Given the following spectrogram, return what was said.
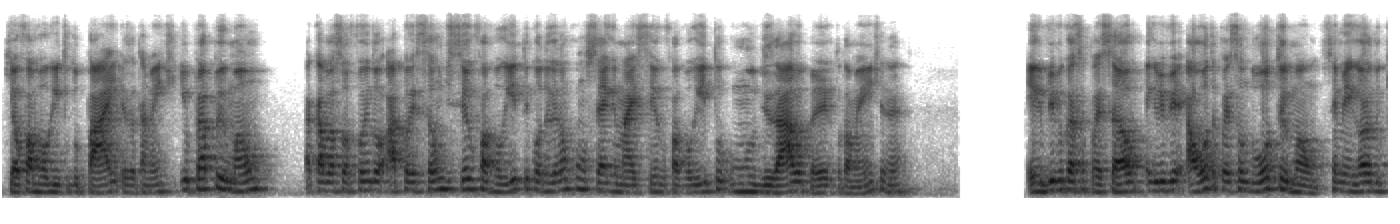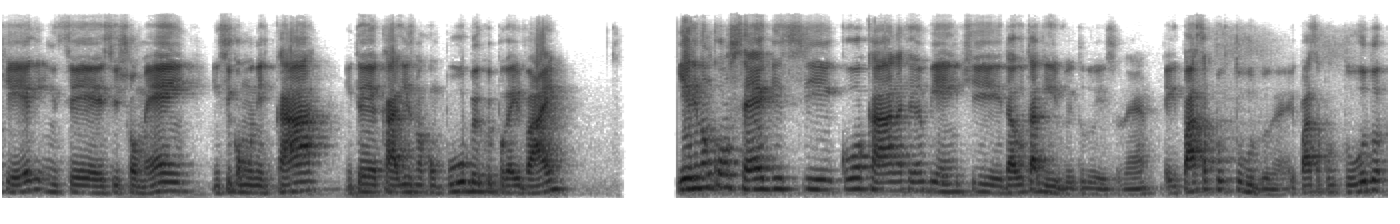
que é o favorito do pai, exatamente. E o próprio irmão acaba sofrendo a pressão de ser o favorito, e quando ele não consegue mais ser o favorito, o mundo desaba para ele totalmente, né? Ele vive com essa pressão, ele vive a outra pressão do outro irmão ser melhor do que ele, em ser esse showman, em se comunicar, em ter carisma com o público e por aí vai. E ele não consegue se colocar naquele ambiente da luta livre e tudo isso, né? Ele passa por tudo, né? Ele passa por tudo,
